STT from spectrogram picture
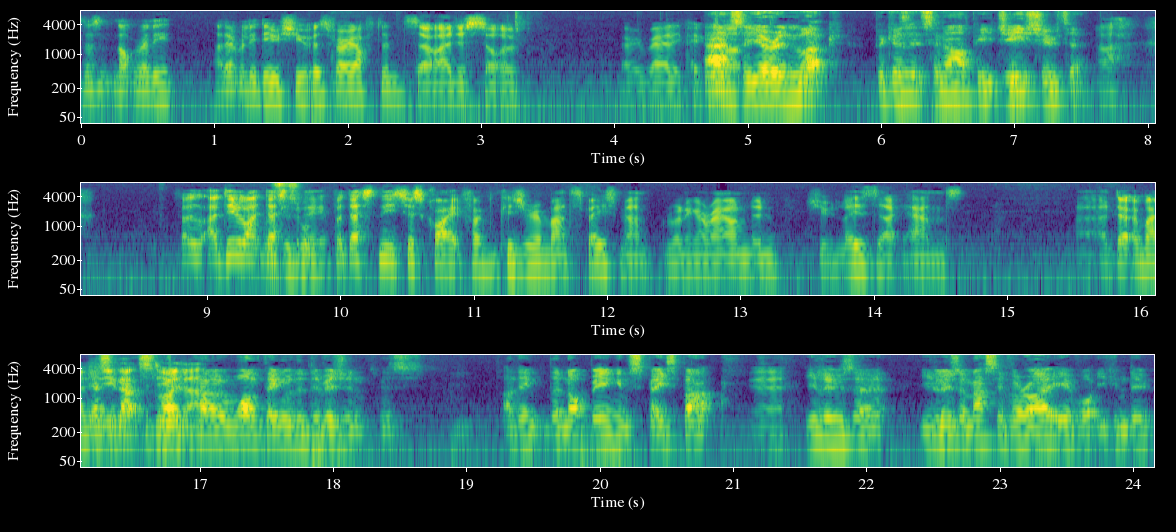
Doesn't not really. I don't really do shooters very often, so I just sort of very rarely pick them Ah, up. so you're in luck, because it's an RPG shooter. Ah, So I do like Which is Destiny, but Destiny's just quite fun because you're a mad spaceman running around and shooting lasers out your hands. Uh, I don't imagine Yeah, you see, get that's to do like that. kind of one thing with the division is, I think the not being in space part. Yeah. You lose a you lose a massive variety of what you can do.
